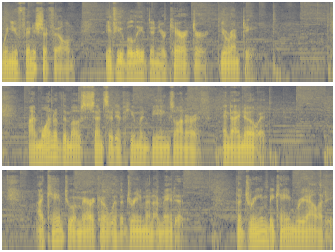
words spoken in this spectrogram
When you finish a film, if you believed in your character, you're empty. I'm one of the most sensitive human beings on earth, and I know it. I came to America with a dream and I made it. The dream became reality.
